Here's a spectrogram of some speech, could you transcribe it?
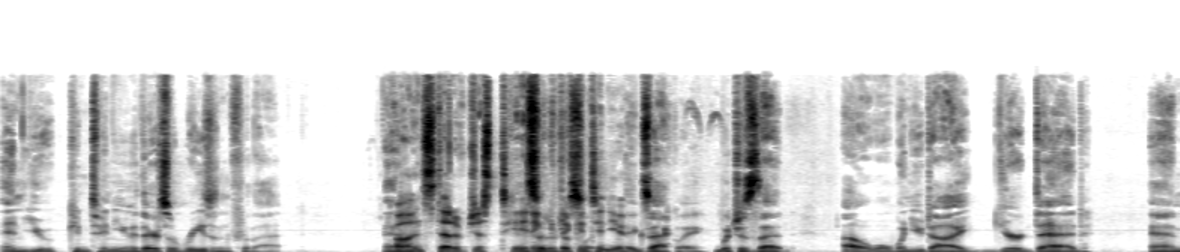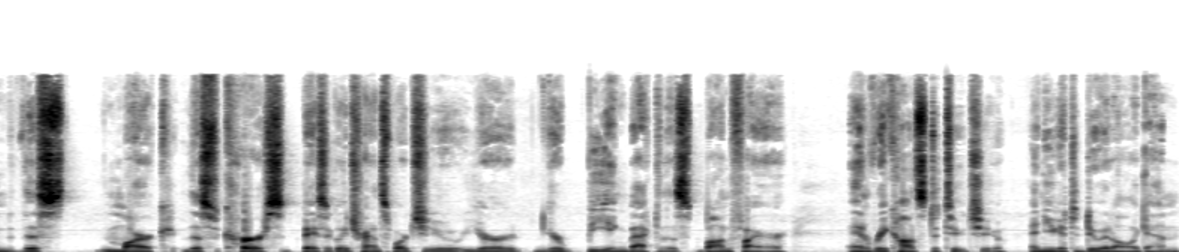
and you continue, there's a reason for that. And oh, instead of just hitting instead the of just like- continue. exactly, which is that oh well, when you die, you're dead, and this mark, this curse, basically transports you your your being back to this bonfire and reconstitutes you, and you get to do it all again.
